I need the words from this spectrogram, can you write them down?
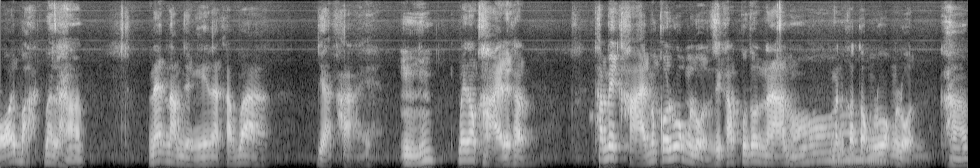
ร้อยบาทเมื่อไหร่ครับ แนะนำอย่างนี้นะครับว่า อย่าขาย อืมไม่ต้องขายเลยครับ ถ้าไม่ขายมันก็ร่วงหล่นสิครับคุณต้นน้ำอ๋อมันก็ต้องร่วงหล่นครับ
